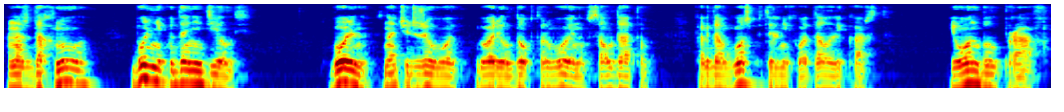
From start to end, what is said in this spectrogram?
Она вздохнула, боль никуда не делась. «Больно, значит живой», — говорил доктор Воинов солдатам, когда в госпитале не хватало лекарств. И он был прав.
